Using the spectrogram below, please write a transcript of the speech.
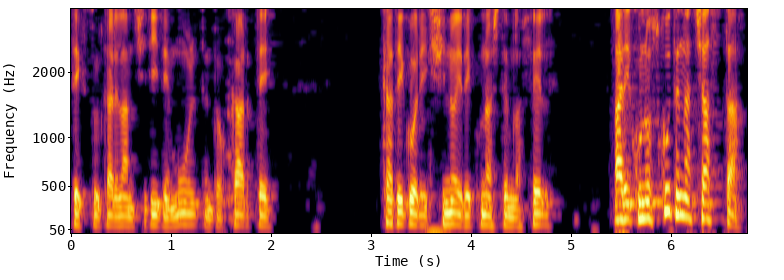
textul care l-am citit de mult într-o carte, categoric și noi recunoaștem la fel, a recunoscut în aceasta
